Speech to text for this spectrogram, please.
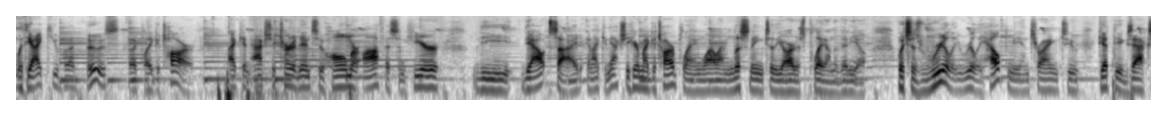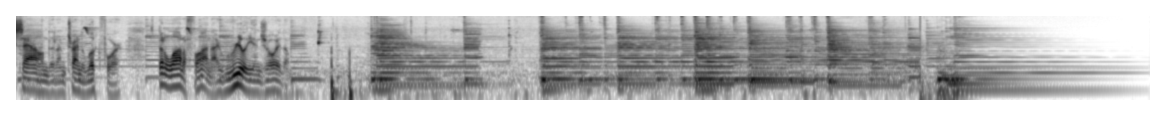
With the IQ Bud Boost, I play guitar. I can actually turn it into home or office and hear the, the outside and I can actually hear my guitar playing while I'm listening to the artist play on the video, which has really, really helped me in trying to get the exact sound that I'm trying to look for. It's been a lot of fun. I really enjoy them.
